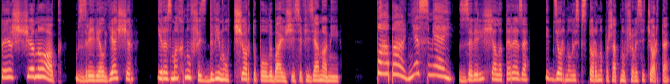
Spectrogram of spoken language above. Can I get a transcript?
ты, щенок!» — взревел ящер и, размахнувшись, двинул черту по улыбающейся физиономии. «Папа, не смей!» — заверещала Тереза и дернулась в сторону пошатнувшегося черта.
